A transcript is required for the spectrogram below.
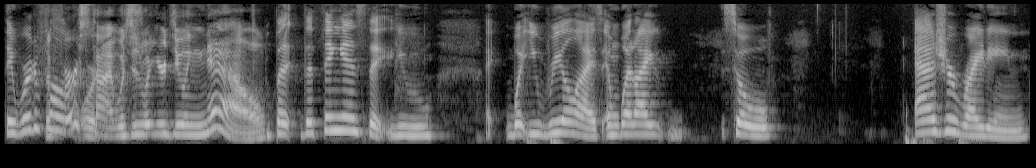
They were to the follow first orders. time, which is what you're doing now. But the thing is that you, what you realize, and what I, so as you're writing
